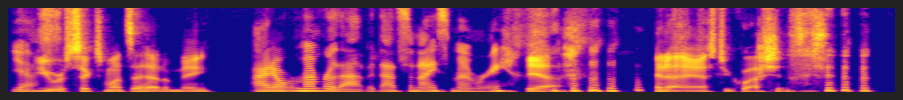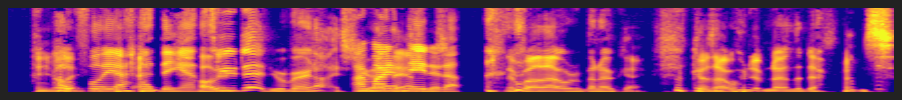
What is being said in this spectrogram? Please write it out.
Yes. You were six months ahead of me. I don't remember that, but that's a nice memory. Yeah. and I asked you questions. Hopefully, like, I had the answer. Oh, you did. You were very nice. You I might have made it up. well, that would have been okay because I would have known the difference.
